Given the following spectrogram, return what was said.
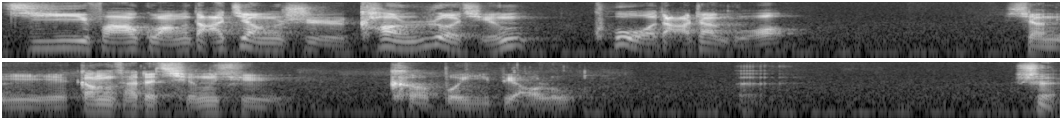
激发广大将士抗日热情，扩大战果。像你刚才的情绪，可不宜表露。呃，是，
